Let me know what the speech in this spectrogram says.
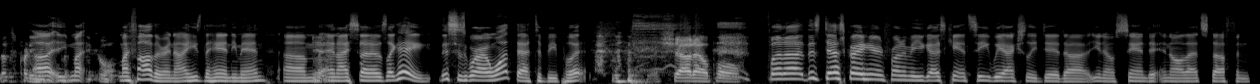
Looks pretty, Uh, looks my- pretty cool. My father and I, he's the handyman, um, Yeah. and I said I was like, hey, this is where I want that to be put. Shout out paul But uh, this desk right here in front of me, you guys can't see. We actually did, uh, you know, sand it and all that stuff, and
